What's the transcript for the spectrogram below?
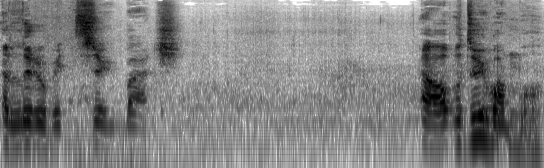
a little bit too much. Oh, we'll do one more.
